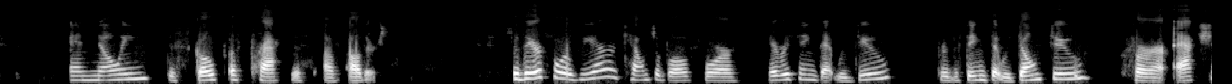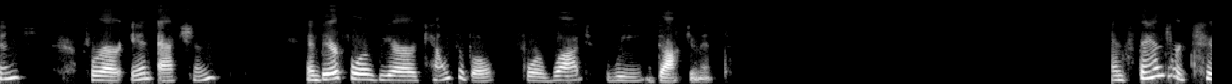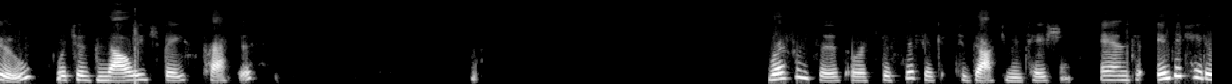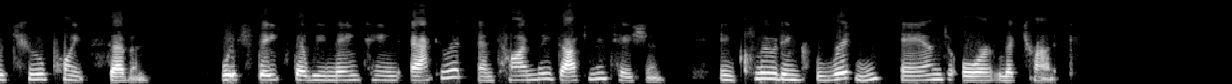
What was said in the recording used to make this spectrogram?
and knowing the scope of practice of others. So therefore, we are accountable for everything that we do, for the things that we don't do, for our actions, for our inactions, and therefore we are accountable for what we document. And standard two, which is knowledge-based practice, references or specific to documentation. And indicator 2.7, which states that we maintain accurate and timely documentation, including written and or electronic.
